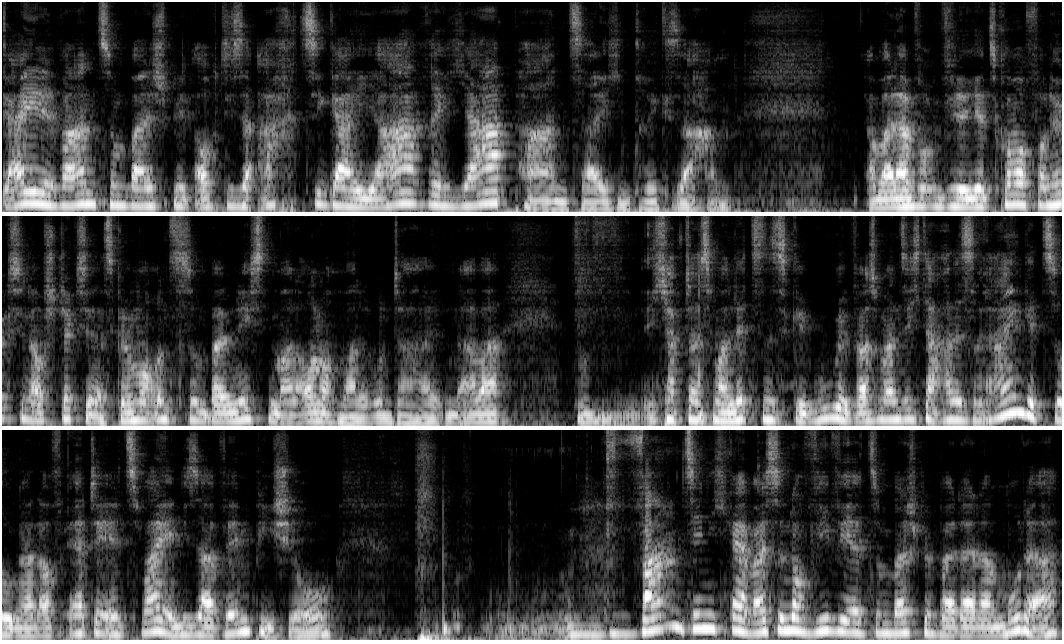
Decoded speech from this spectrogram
geil waren zum Beispiel auch diese 80er Jahre Japan-Zeichentrick-Sachen. Aber da, jetzt kommen wir von Höchstchen auf Stöckchen. Das können wir uns zum, beim nächsten Mal auch nochmal unterhalten. Aber ich habe das mal letztens gegoogelt, was man sich da alles reingezogen hat auf RTL 2 in dieser Vampi-Show. Wahnsinnig geil. Weißt du noch, wie wir zum Beispiel bei deiner Mutter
